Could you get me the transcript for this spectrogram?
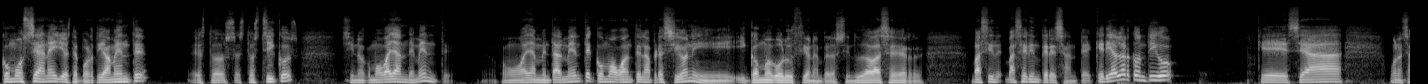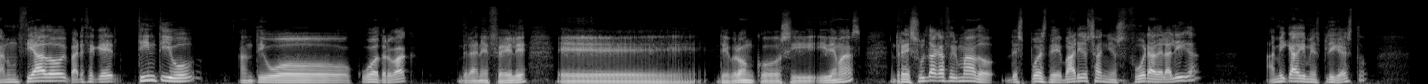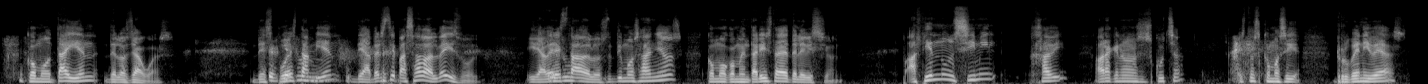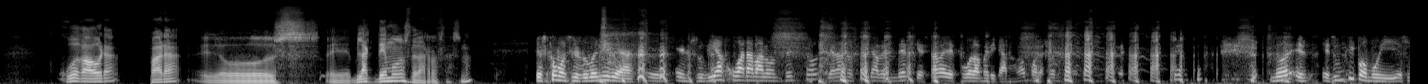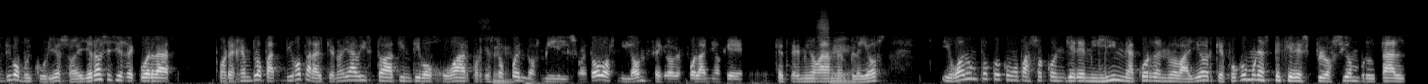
cómo sean ellos deportivamente, estos, estos chicos, sino cómo vayan de mente, cómo vayan mentalmente, cómo aguanten la presión y, cómo evolucionen. Pero sin duda va a ser, va a ser interesante. Quería hablar contigo que se ha, bueno, se ha anunciado y parece que Tim Tebow, antiguo quarterback de la NFL, eh, de Broncos y, y demás, resulta que ha firmado después de varios años fuera de la liga, a mí que alguien me explique esto, como tie de los Jaguars. Después es también de haberse pasado al béisbol y de haber Es un- estado los últimos años como comentarista de televisión. Haciendo un símil, Javi, ahora que no nos escucha, esto es como si Rubén Ibeas juega ahora para los eh, Black Demons de las Rozas, ¿no? Es como si Rubén Ideas eh, en su día jugara baloncesto y ahora nos quiera vender que sabe de fútbol americano, ¿no? Por ejemplo. no, es, es un tipo muy, es un tipo muy curioso. ¿eh? Yo no sé si recuerdas, por ejemplo, pa- digo para el que no haya visto a Tim Tebow jugar, porque Sí. esto fue en 2000, sobre todo 2011, creo que fue el año que, que terminó ganando Sí. en playoffs. igual un poco como pasó con Jeremy Lin, me acuerdo, en Nueva York, que fue como una especie de explosión brutal,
